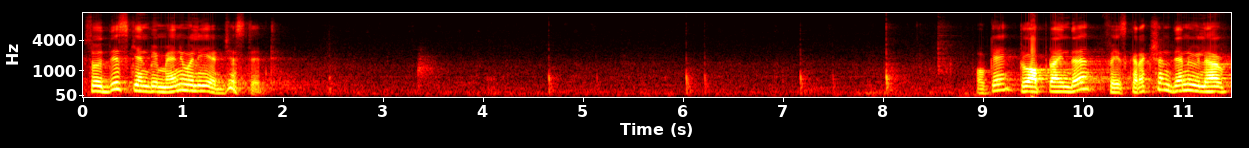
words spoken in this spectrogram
So this can be manually adjusted. okay, to obtain the phase correction. Then we will have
